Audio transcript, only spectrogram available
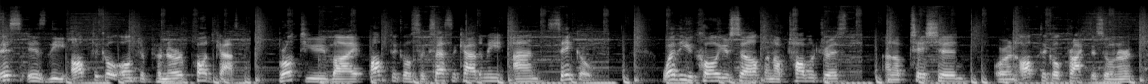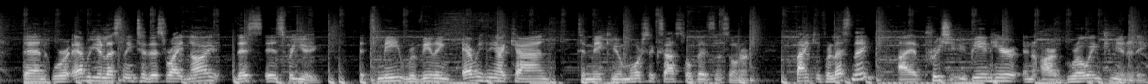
This is the Optical Entrepreneur Podcast, brought to you by Optical Success Academy and Seiko. Whether you call yourself an optometrist, an optician, or an optical practice owner, then wherever you're listening to this right now, this is for you. It's me revealing everything I can to make you a more successful business owner. Thank you for listening. I appreciate you being here in our growing community.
